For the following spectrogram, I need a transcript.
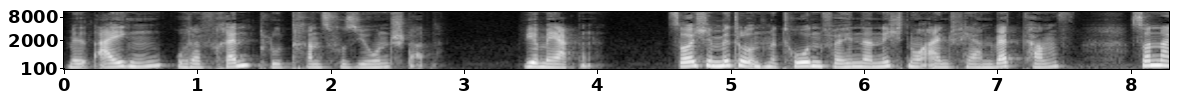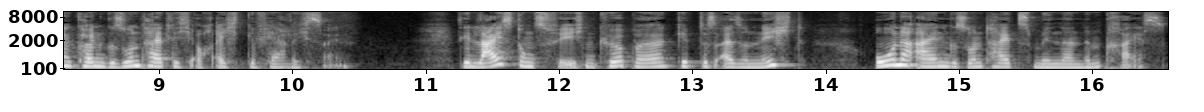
mit Eigen- oder Fremdbluttransfusionen statt. Wir merken, solche Mittel und Methoden verhindern nicht nur einen fairen Wettkampf, sondern können gesundheitlich auch echt gefährlich sein. Den leistungsfähigen Körper gibt es also nicht ohne einen gesundheitsmindernden Preis.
